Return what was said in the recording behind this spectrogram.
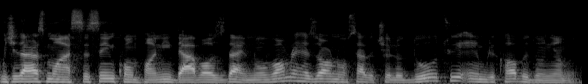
میشه در از مؤسسه این کمپانی 12 نوامبر 1942 توی امریکا به دنیا میاد.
